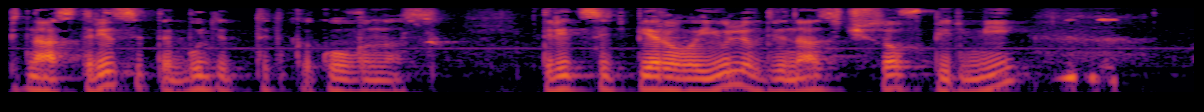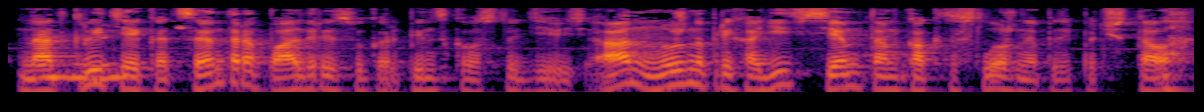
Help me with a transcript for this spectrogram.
15.30 это будет какого у нас? 31 июля в 12 часов в Перми. Mm-hmm на открытие экоцентра по адресу Карпинского 109. А нужно приходить всем там как-то сложно, я почитал.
